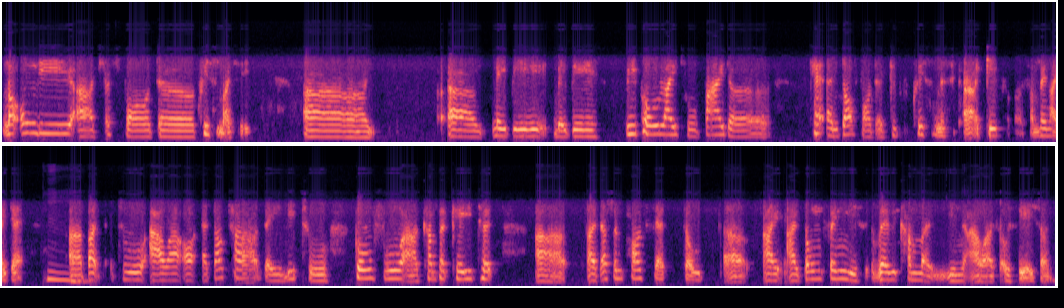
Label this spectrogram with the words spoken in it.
not only uh, just for the Christmas, uh, uh, maybe maybe people like to buy the cat and dog for the Christmas uh, gift or something like that. Hmm. Uh, but to our adopter, they need to go through a complicated uh, adoption process. So uh, I, I don't think it's very common in our association.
